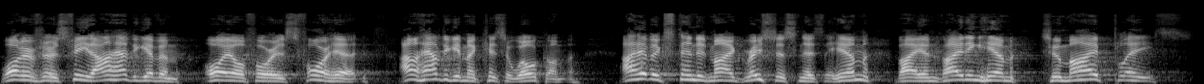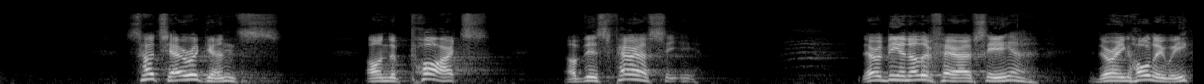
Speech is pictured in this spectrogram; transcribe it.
water for his feet. I don't have to give him oil for his forehead. I don't have to give him a kiss of welcome. I have extended my graciousness to him by inviting him to my place. Such arrogance on the part of this Pharisee. There would be another Pharisee during Holy Week.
